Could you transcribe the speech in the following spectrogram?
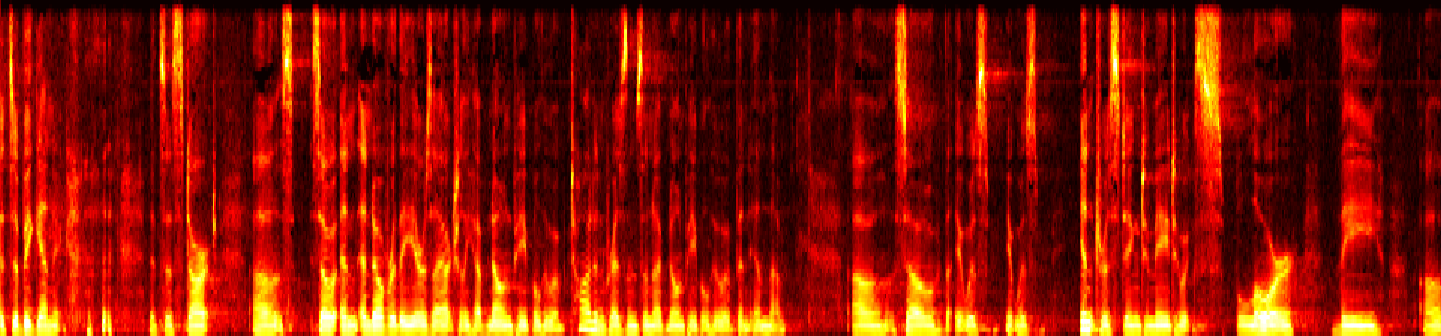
it's a beginning, it's a start. Uh, so and and over the years, I actually have known people who have taught in prisons, and I've known people who have been in them. Uh, so it was it was interesting to me to explore the uh,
